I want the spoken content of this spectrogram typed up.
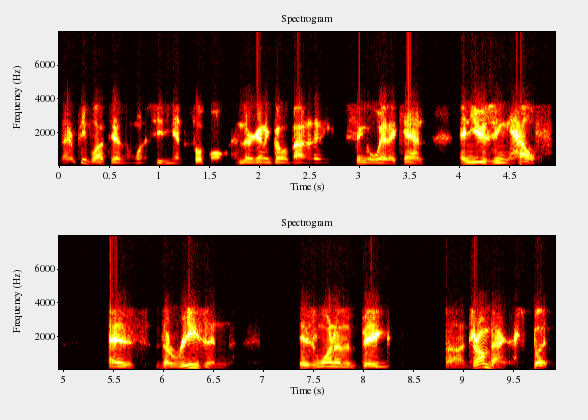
there are people out there that want to see the end of football, and they're going to go about it any single way they can. And using health as the reason is one of the big uh, drum bangers. But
